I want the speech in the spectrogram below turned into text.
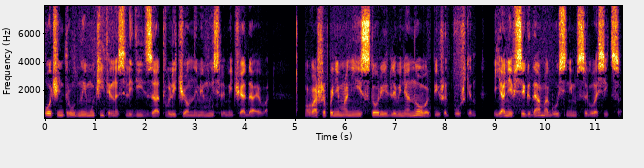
очень трудно и мучительно следить за отвлеченными мыслями Чадаева. «Ваше понимание истории для меня ново», — пишет Пушкин. «Я не всегда могу с ним согласиться».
